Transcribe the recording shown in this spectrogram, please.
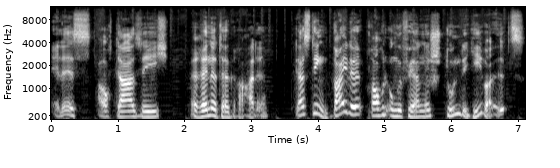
ls. Auch da sehe ich, rennet er gerade. Das Ding, beide brauchen ungefähr eine Stunde jeweils.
